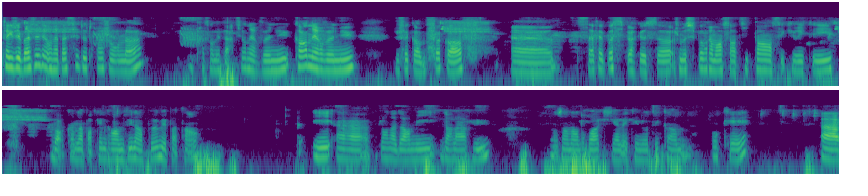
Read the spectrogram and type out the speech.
fait que j'ai passé, on a passé deux, trois jours là. Après, on est parti, on est revenu. Quand on est revenu, je fais comme fuck off. Euh, ça fait pas si peur que ça. Je me suis pas vraiment sentie pas en sécurité. Bon, comme n'importe quelle grande ville un peu, mais pas tant. Et euh, on a dormi dans la rue, dans un endroit qui avait été noté comme OK. À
